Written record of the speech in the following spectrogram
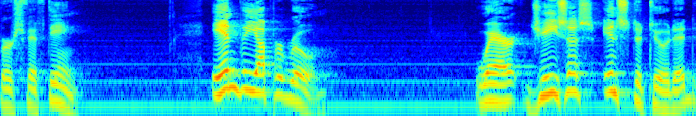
verse 15 in the upper room where Jesus instituted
